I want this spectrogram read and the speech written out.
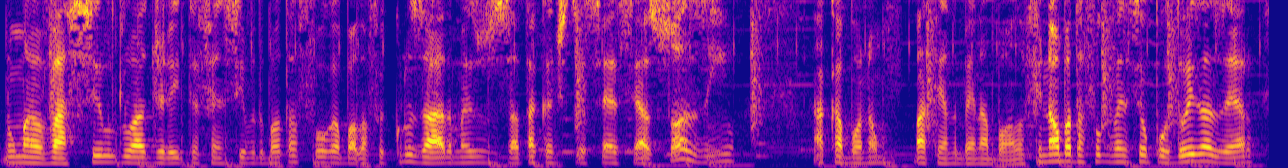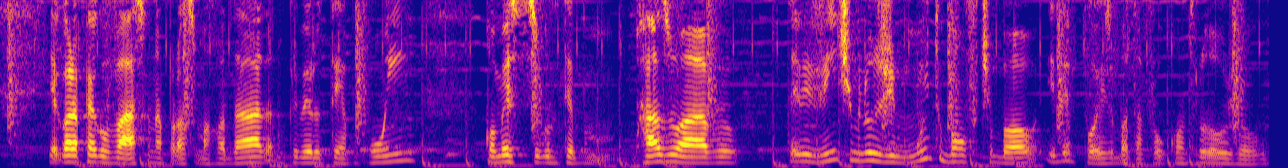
numa vacilo do lado direito defensivo do Botafogo, a bola foi cruzada, mas os atacantes do CSA sozinho acabou não batendo bem na bola. Final, o Botafogo venceu por 2 a 0 e agora pega o Vasco na próxima rodada, no primeiro tempo ruim, começo do segundo tempo razoável, teve 20 minutos de muito bom futebol e depois o Botafogo controlou o jogo.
